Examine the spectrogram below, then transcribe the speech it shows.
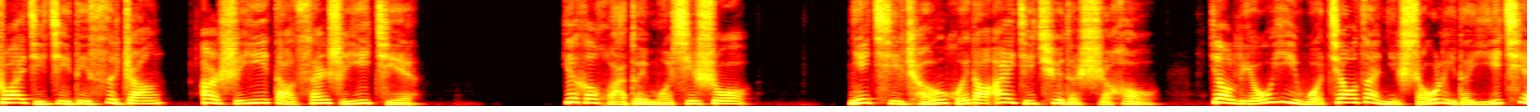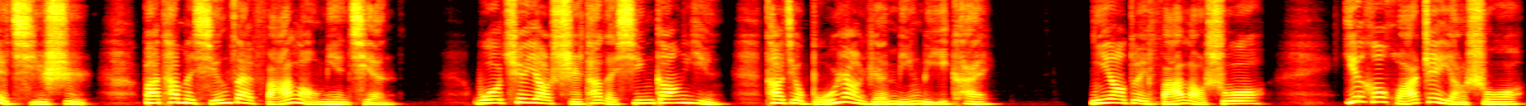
出埃及记第四章二十一到三十一节，耶和华对摩西说：“你启程回到埃及去的时候，要留意我交在你手里的一切奇事，把他们行在法老面前。我却要使他的心刚硬，他就不让人民离开。你要对法老说：耶和华这样说：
